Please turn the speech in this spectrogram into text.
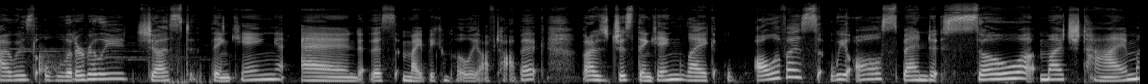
I was literally just thinking, and this might be completely off topic, but I was just thinking like, all of us, we all spend so much time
